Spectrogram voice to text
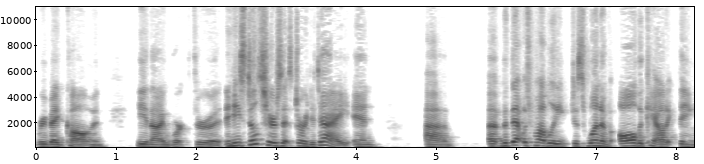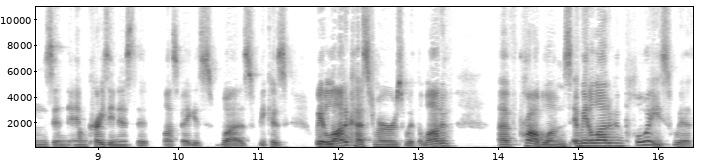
remained calm and he and i worked through it. And he still shares that story today. And uh, uh, but that was probably just one of all the chaotic things and, and craziness that las vegas was because we had a lot of customers with a lot of of problems and we had a lot of employees with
